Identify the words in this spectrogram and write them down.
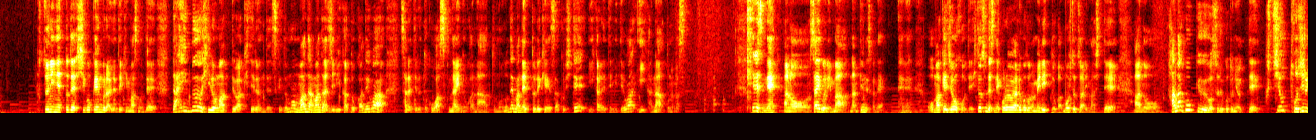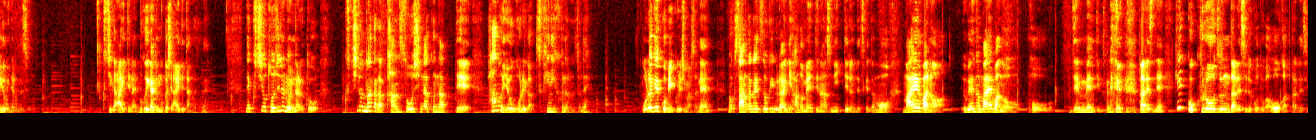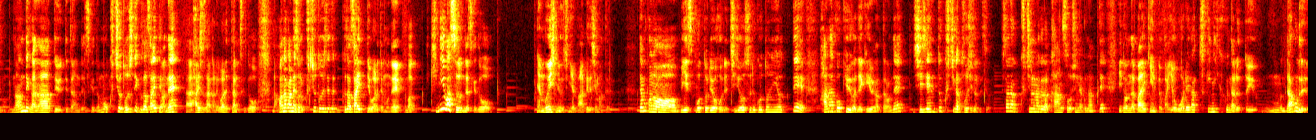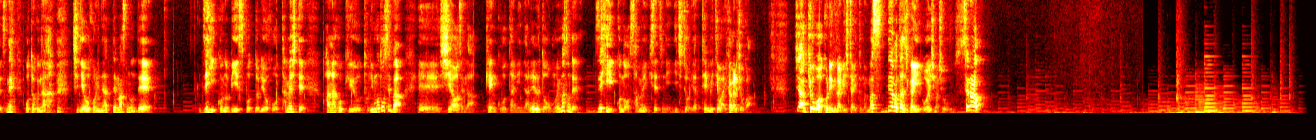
通にネットで4、5件ぐらい出てきますので、だいぶ広まってはきてるんですけども、まだまだ耳鼻科とかではされてるとこは少ないのかなと思うので、まあ、ネットで検索して行かれてみてはいいかなと思います。でですね、あの、最後に、まあ、なんて言うんですかね。おまけ情報で一つですね、これをやることのメリットがもう一つありまして、あの、鼻呼吸をすることによって口を閉じるようになるんですよ。口が開いてない。僕意外と昔開いてたんですよね。で、口を閉じるようになると、口の中が乾燥しなくなって歯の汚れがつきにくくなるんですよね。これ結構びっくりしましたね。僕3ヶ月おきぐらいに歯のメンテナンスに行ってるんですけども前歯の上の前歯の方前面っていうんですかね。がですね、結構黒ずんだりすることが多かったんですよ。なんでかなって言ってたんですけども、口を閉じてくださいってはね、歯医者さんから言われてたんですけど、なかなかね、その口を閉じてくださいって言われてもね、まあ気にはするんですけど、いや無意識のうちにやっぱ開けてしまってる。でもこの B スポット療法で治療することによって鼻呼吸ができるようになったので自然と口が閉じるんですよ。そしたら口の中が乾燥しなくなっていろんなばい菌とか汚れがつきにくくなるというダブルでですねお得な 治療法になってますのでぜひこの B スポット療法を試して鼻呼吸を取り戻せば、えー、幸せな健康体になれると思いますのでぜひこの寒い季節に一度やってみてはいかがでしょうかじゃあ今日はこれぐらいにしたいと思います。ではまた次回お会いしましょう。さよなら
